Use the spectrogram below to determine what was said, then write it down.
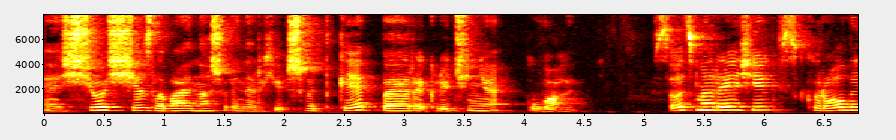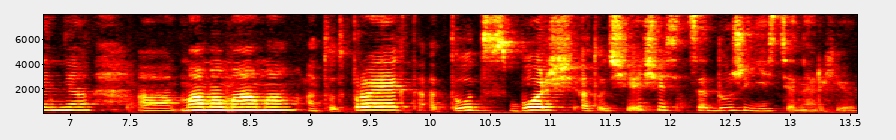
е, що ще зливає нашу енергію? Швидке переключення уваги. Соцмережі, скролення, мама, мама, а тут проєкт, а тут борщ, а тут ще щось. Це дуже їсть енергію.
